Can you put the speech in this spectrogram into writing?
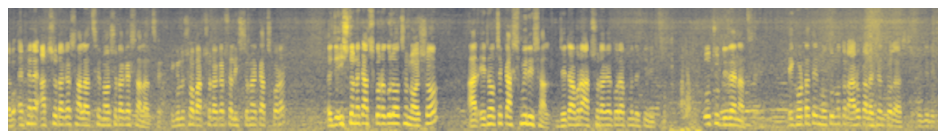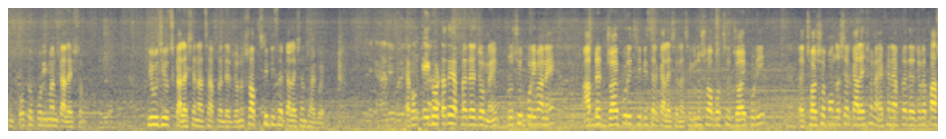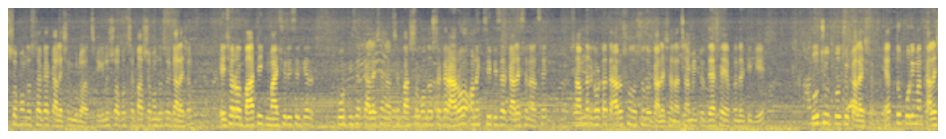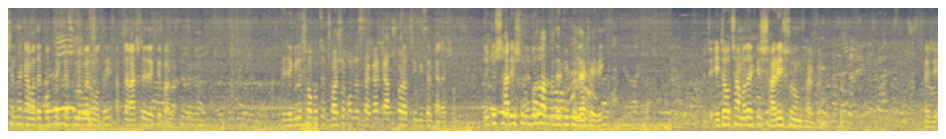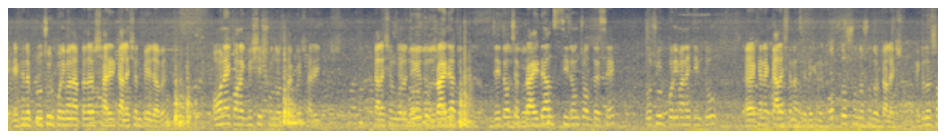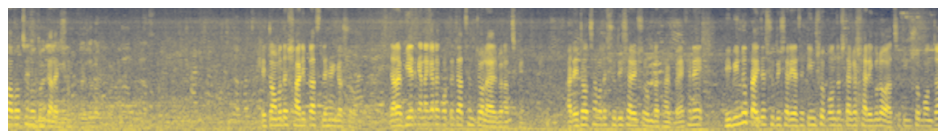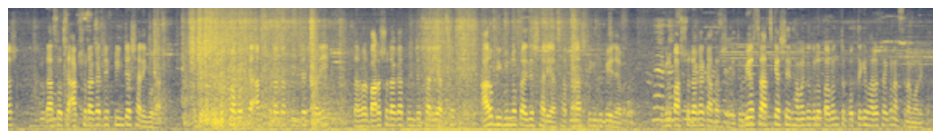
এবং এখানে আটশো টাকার শাল আছে, নয়শো টাকার শাল আছে। এগুলো সব আটশো টাকার শাল স্টোনের কাজ করা। এই যে স্টোনের কাজ করাগুলো হচ্ছে নয়শো। আর এটা হচ্ছে কাশ্মীরি শাল, যেটা আমরা আটশো টাকা করে আপনাদেরকে দিচ্ছি। প্রচুর ডিজাইন আছে। এই ঘরটাতে নতুন নতুন আরও কালেকশন চলে আসছে। এই যে দেখুন, কত পরিমাণ কালেকশন হিউজ হিউজ কালেকশন আছে আপনাদের জন্য। সব থ্রি পিসের কালেকশন থাকবে। এবং এই ঘরটাতে আপনাদের জন্য প্রচুর পরিমাণে আপডেট জয়পুরি থ্রি পিসের কালেকশন আছে। এগুলো সব হচ্ছে জয়পুরি ছয়শো পঞ্চাশের কালেকশন এখানে আপনাদের জন্য পাঁচশো পঞ্চাশ টাকার কালেকশনগুলো আছে। এগুলো সব হচ্ছে পাঁচশো পঞ্চাশের কালেকশন এছাড়াও বাটিক মাইসুরি সিল্কের ফোর পিসের কালেকশন আছে, পাঁচশো পঞ্চাশ টাকার আরও অনেক থ্রি পিসের কালেকশন আছে। সামনের ঘরটাতে আরও সুন্দর সুন্দর কালেকশন আছে, আমি একটু দেখাই আপনাদেরকে গিয়ে। প্রচুর প্রচুর কালেকশন এত পরিমাণ কালেকশন থাকে আমাদের প্রত্যেকটা শোরুমের মধ্যে, আপনারা আসলে দেখতে পারবেন। এই যেগুলো সব হচ্ছে ছয়শো পঞ্চাশ টাকার কাজ করা থ্রি পিসের কালেকশন তো একটু শাড়ির শোরুমগুলো আপনাদেরকে একটু দেখাই দিই। এটা হচ্ছে আমাদের একটি শাড়ির শোরুম থাকবে। যে, এখানে প্রচুর পরিমাণে আপনারা শাড়ির কালেকশন পেয়ে যাবেন। অনেক অনেক বেশি সুন্দর থাকবে শাড়ির কালেকশনগুলো যেহেতু ব্রাইডাল যেহেতু হচ্ছে ব্রাইডাল সিজন চলতেছে, প্রচুর পরিমাণে কিন্তু এখানে কালেকশন আছে। দেখুন কত সুন্দর সুন্দর কালেকশন এগুলো সব হচ্ছে নতুন কালেকশন এটা আমাদের শাড়ি প্লাস লেহেঙ্গা শোরুম যারা বিয়ের কেনাকাটা করতে চাচ্ছেন, চলে আসবেন আজকে। আর এটা হচ্ছে আমাদের সুতি শাড়ির শোরুমটা থাকবে। এখানে বিভিন্ন প্রাইসের সুতি শাড়ি আছে তিনশো পঞ্চাশ টাকার শাড়িগুলো আছে তিনশো পঞ্চাশ। প্লাস হচ্ছে আটশো টাকার যে প্রিন্টার শাড়িগুলো সব হচ্ছে আটশো টাকার প্রিন্টের শাড়ি তারপর বারোশো টাকার প্রিন্টের শাড়ি আছে। আরও বিভিন্ন প্রাইজের শাড়ি আছে আপনারা আসলে কিন্তু পেয়ে যাবেন। এগুলো পাঁচশো টাকার কাতার শাড়ি। তো বিয়াস আজকে আসলে ধামাকাগুলো পাবেন। তো প্রত্যেকে ভালো থাকবেন। আসসালামু আলাইকুম।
